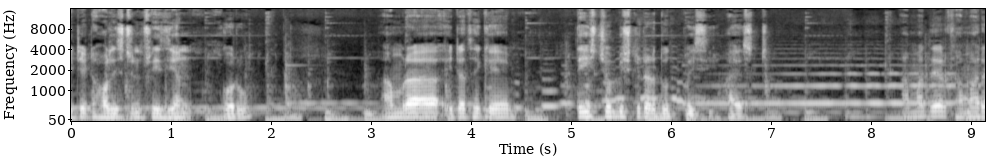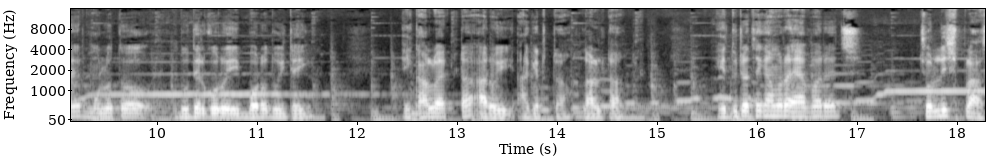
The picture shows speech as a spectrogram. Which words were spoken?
এটি একটা হলিস্টিন ফ্রিজিয়ান গরু। আমরা এটা থেকে তেইশ চব্বিশ লিটার দুধ পেয়েছি হায়েস্ট আমাদের খামারের মূলত দুধের গরু এই বড় দুইটাই। এই কালো একটা আর ওই আগেরটা, লালটা। এই দুটা থেকে আমরা অ্যাভারেজ চল্লিশ প্লাস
